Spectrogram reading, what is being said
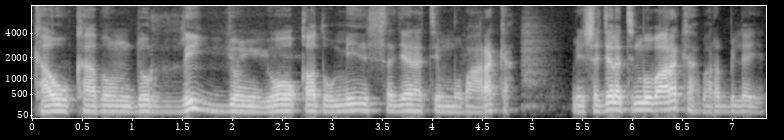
kawkabun duriyun yuuqadu min shajaratin mubaaraka. Min shajaratin mubaaraka baa rabbi leeyahay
